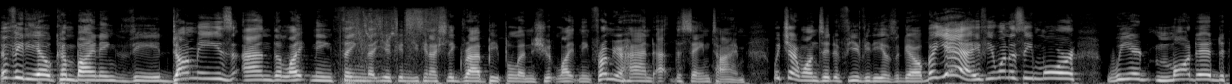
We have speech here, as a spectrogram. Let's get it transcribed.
a video combining the dummies and the lightning thing that you can you can actually grab people and shoot lightning from your hand at the same time, which I wanted a few videos ago. But yeah, if you want to see more weird modded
